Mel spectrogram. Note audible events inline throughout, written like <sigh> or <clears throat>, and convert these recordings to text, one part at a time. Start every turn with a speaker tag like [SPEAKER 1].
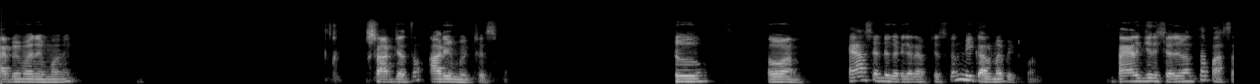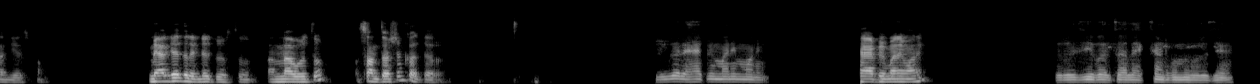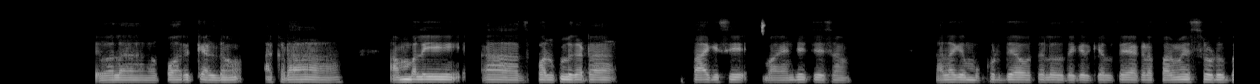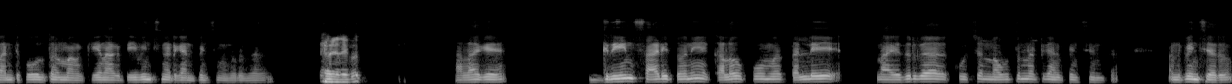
[SPEAKER 1] Happy morning morning start చేద్దాం. Audio mute చేసుకో. Two one hands రెండు గట్టిగా ర్యాప్ చేసుకొని మీ కాలు మీద పెట్టుకోండి. ఆ ఎనర్జీని శరీరం అంతా పాస్ ఆన్ చేసుకోండి. మీ అరచేతులు రెండు చూస్తూ నవ్వుతూ సంతోషం కలుగుతారు
[SPEAKER 2] happy morning morning
[SPEAKER 1] happy morning morning
[SPEAKER 2] Guruji ఇవాళ చాలా ఎక్సలెంట్ ఉంది గురూజీ. ఇవాళ పార్క్ వెళ్ళడం. అక్కడ అంబలి ఆ పలుకులు గట తాగేసి బాగా ఎంజాయ్ చేసాం. అలాగే ముక్కుడు దేవతలు దగ్గరికి వెళ్తే అక్కడ పరమేశ్వరుడు బంతి పువ్వులతో మనకి నాకు దీవించినట్టుగా అనిపించింది గురుగారు.
[SPEAKER 1] వెరీ గుడ్
[SPEAKER 2] అలాగే గ్రీన్ సాడీతోని కలవ పువ్వు మీద తల్లి నా ఎదురుగా కూర్చొని నవ్వుతున్నట్టుగా అనిపించింది అనిపించారు.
